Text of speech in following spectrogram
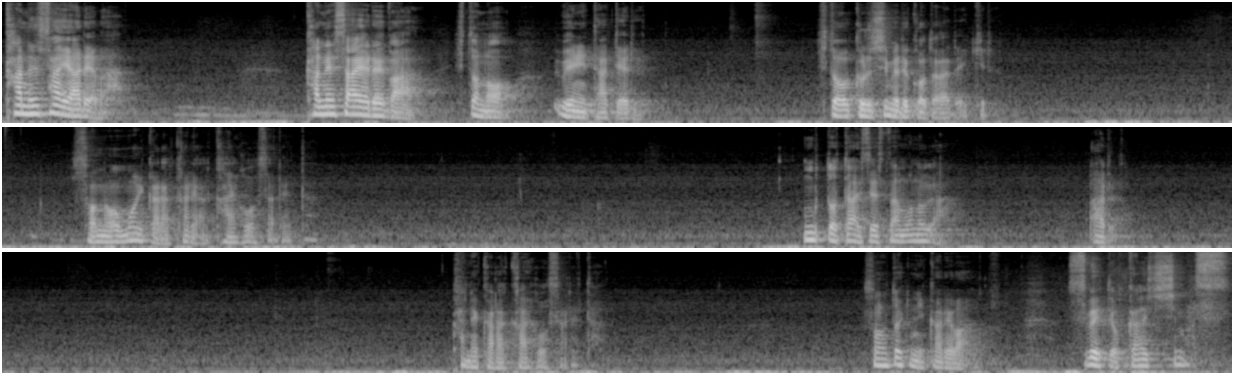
金さえあれば。金さえあれば人の上に立てる。人を苦しめることができる。その思いから彼は解放された。もっと大切なものがある。金から解放された。その時に彼は全てお返しします。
